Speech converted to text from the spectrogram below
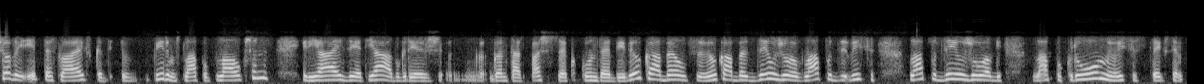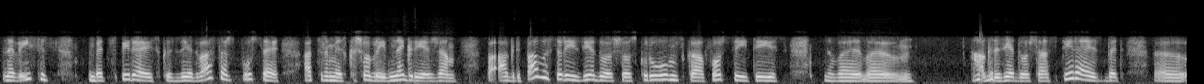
šobrīd ir tas laiks, kad pirms lapu plaukšanas ir jāaiziet, jāapgriež gan tās pašas, reku kundzē bija vilkābels, vilkābels dzīvžogi, lapu, visi lapu dzīvžogi, lapu krūmi, visas, teiksim, ne visas, bet spirējas, kas zied vasaras pusē. Atceramies, ka šobrīd negriežam pa agri pavasarī ziedošos krūmus, kā forsītīs vai, vai agri ziedošās spirējas, bet uh,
